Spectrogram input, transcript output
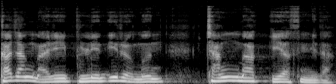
가장 많이 불린 이름은 장막이었습니다.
